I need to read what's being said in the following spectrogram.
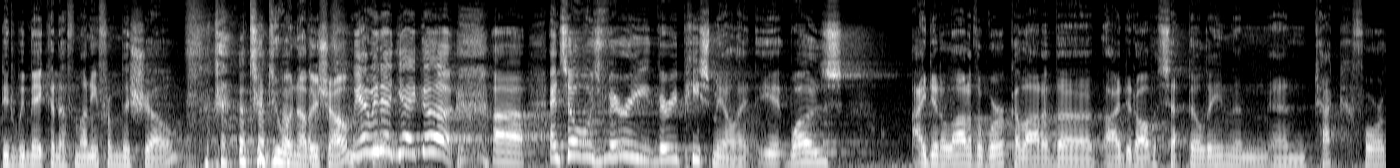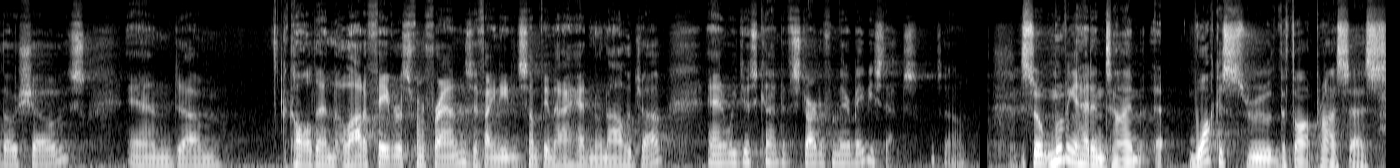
did we make enough money from this show to do another show? Yeah, we did. Yeah, good. Uh, and so it was very, very piecemeal. It, it was I did a lot of the work, a lot of the, I did all the set building and, and tech for those shows. and um, called in a lot of favors from friends if I needed something that I had no knowledge of, and we just kind of started from there, baby steps. So. So, moving ahead in time, uh, walk us through the thought process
